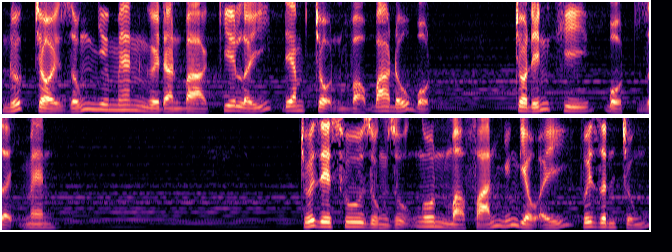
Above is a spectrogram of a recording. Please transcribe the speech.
Nước trời giống như men người đàn bà kia lấy đem trộn vào ba đấu bột, cho đến khi bột dậy men. Chúa Giêsu dùng dụ ngôn mà phán những điều ấy với dân chúng.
